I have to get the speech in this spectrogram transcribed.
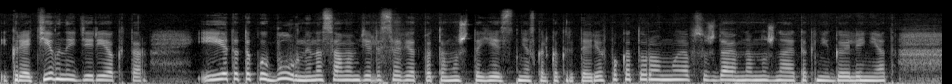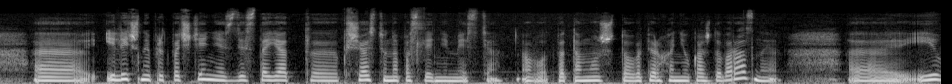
и креативный директор. И это такой бурный на самом деле совет, потому что есть несколько критериев, по которым мы обсуждаем, нам нужна эта книга или нет. Э, и личные предпочтения здесь стоят, к счастью, на последнем месте. Вот, потому что, во-первых, они у каждого разные. Э, и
